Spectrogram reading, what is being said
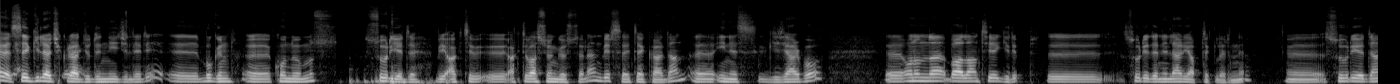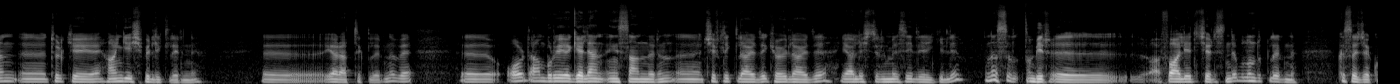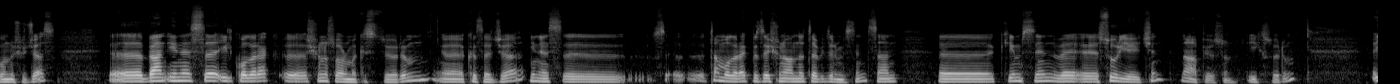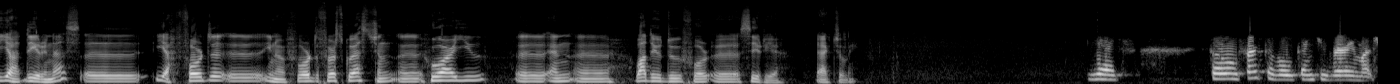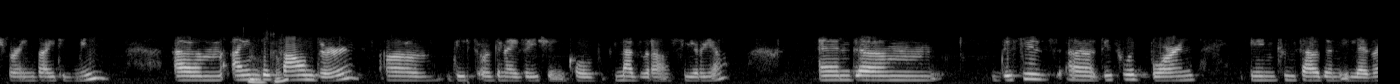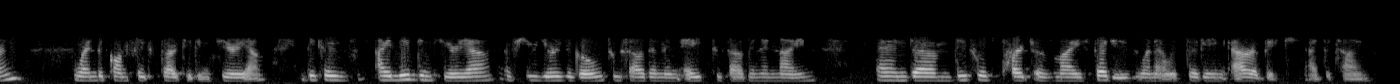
Evet sevgili Açık Radyo dinleyicileri, e, bugün e, konuğumuz Suriye'de bir aktiv, e, aktivasyon gösteren bir STK'dan Ines Gijerbo. Onunla bağlantıya girip Suriye'de neler yaptıklarını, Suriye'den Türkiye'ye hangi işbirliklerini yarattıklarını ve oradan buraya gelen insanların çiftliklerde, köylerde yerleştirilmesiyle ilgili nasıl bir faaliyet içerisinde bulunduklarını kısaca konuşacağız. Ben Ines'e ilk olarak şunu sormak istiyorum kısaca. Ines tam olarak bize şunu anlatabilir misin? Sen kimsin ve Suriye için ne yapıyorsun? İlk sorum. Yeah, dear Ines. Yeah, for the you know for the first question, who are you and what do you do for Syria actually? Yes. So first of all, thank you very much for inviting me. Um, I'm the founder of this organization called Nazra Syria, and um, this is uh, this was born in 2011 when the conflict started in Syria. Because I lived in Syria a few years ago, 2008, 2009, and um, this was part of my studies when I was studying Arabic at the time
